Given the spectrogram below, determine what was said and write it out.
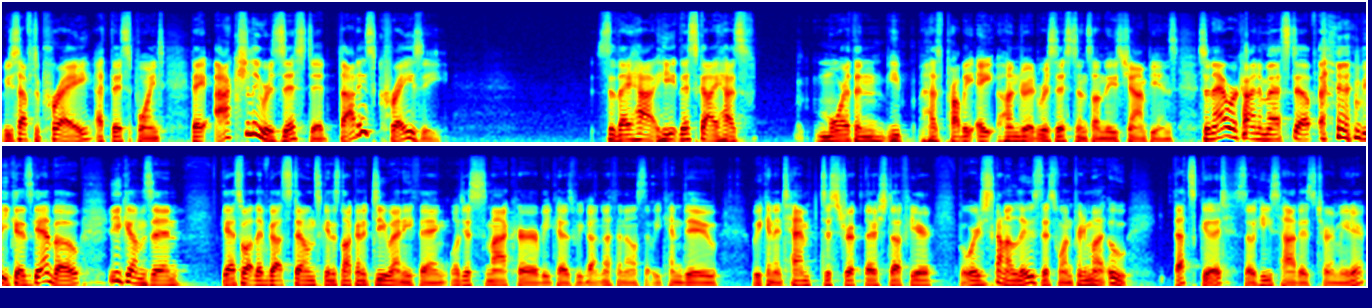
We just have to pray at this point. They actually resisted. That is crazy. So they have he this guy has more than he has probably 800 resistance on these champions. So now we're kind of messed up because Genbo, he comes in. Guess what? They've got stone skin. It's not going to do anything. We'll just smack her because we got nothing else that we can do. We can attempt to strip their stuff here, but we're just going to lose this one pretty much. Ooh, that's good. So he's had his turn meter.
